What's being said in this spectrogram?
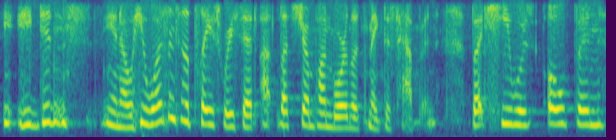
he, he didn't, you know, he wasn't to the place where he said, uh, "Let's jump on board, let's make this happen," but he was open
